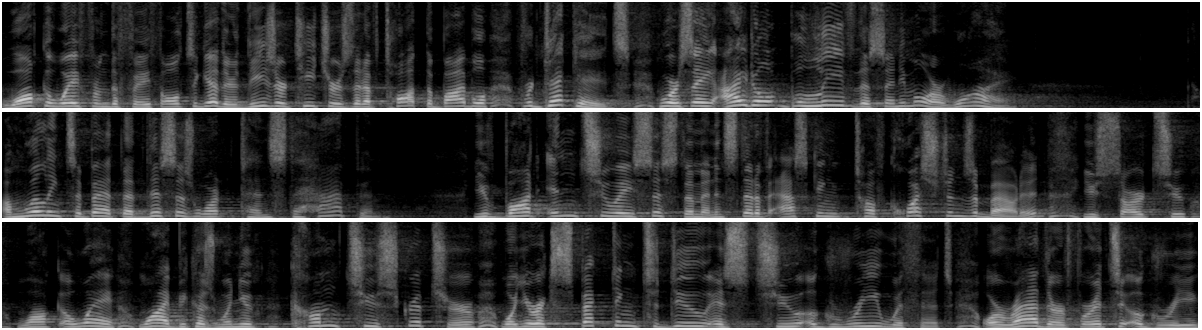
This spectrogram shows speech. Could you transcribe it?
walk away from the faith altogether. These are teachers that have taught the Bible for decades who are saying, I don't believe this anymore. Why? I'm willing to bet that this is what tends to happen. You've bought into a system, and instead of asking tough questions about it, you start to walk away. Why? Because when you come to Scripture, what you're expecting to do is to agree with it, or rather, for it to agree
